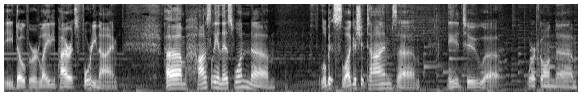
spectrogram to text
the Dover Lady Pirates 49. Um, honestly, in this one, um, a little bit sluggish at times. Um, needed to work on um,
